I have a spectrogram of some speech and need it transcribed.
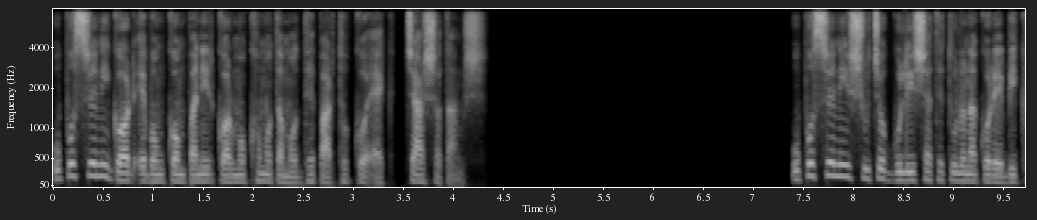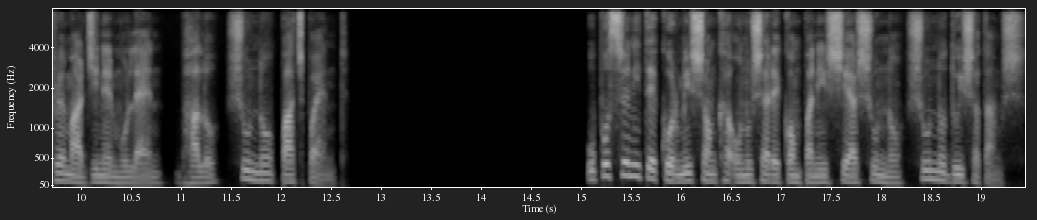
উপশ্রেণী গড় এবং কোম্পানির কর্মক্ষমতা মধ্যে পার্থক্য এক, চার শতাংশ। উপশ্রেণীর সূচকগুলির সাথে তুলনা করে বিক্রয় মার্জিনের মূল্যায়ন ভালো, শূন্য, পাঁচ পয়েন্ট। উপশ্রেণীতে কর্মীর সংখ্যা অনুসারে কোম্পানির শেয়ার শূন্য শূন্য দুই শতাংশ।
